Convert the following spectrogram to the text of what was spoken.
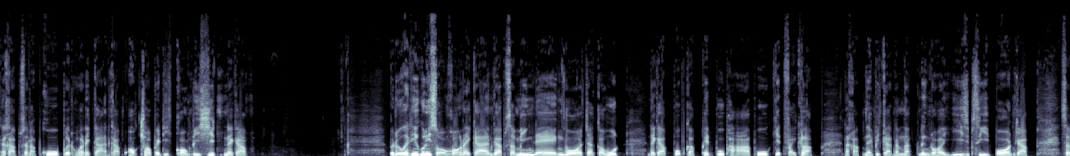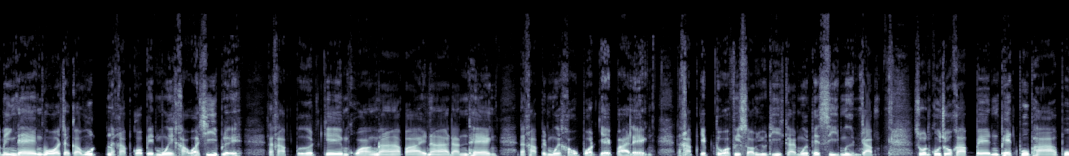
นะครับสำหรับคู่เปิดหัวรายการครับออกชอบไปที่กล้องพิชิตนะครับ ไปดูกันที่คู่ที่ 2 ของรายการครับสมิงแดงวอจักรวุฒินะครับพบกับเพชรภูผาภูเก็ตไฟคลับนะครับในพิกัดน้ำหนัก 124 ปอนด์ครับสมิงแดงวอจักรวุฒินะครับก็เป็นมวยเข่าอาชีพเลยนะครับเปิดเกมขวางหน้าป้ายหน้าดันแทงนะครับเป็นมวยเข่าปอดใหญ่ปลายแรงนะครับเก็บตัวฟิซ้อมอยู่ที่ค่ายมวยเพชร4 0,000ครับส่วนคู่โชคครับเป็นเพชรภูผาภู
